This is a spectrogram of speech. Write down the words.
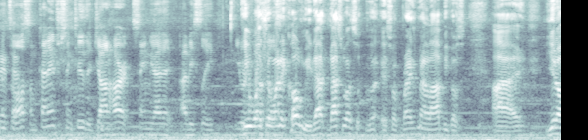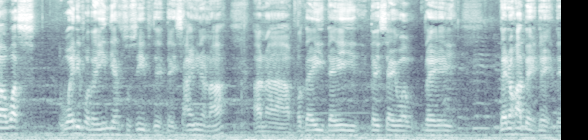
That's awesome. Kind of interesting too that John Hart, same guy that obviously you he was the one that called me. That that's what surprised me a lot because I, you know, I was waiting for the Indians to see if they, they sign or not, and uh, but they they they say well they they don't have the the,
